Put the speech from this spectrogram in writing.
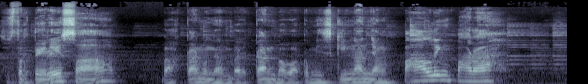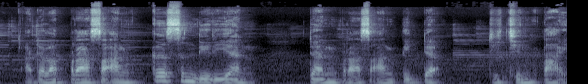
Suster Teresa bahkan menggambarkan bahwa kemiskinan yang paling parah adalah perasaan kesendirian dan perasaan tidak dicintai.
